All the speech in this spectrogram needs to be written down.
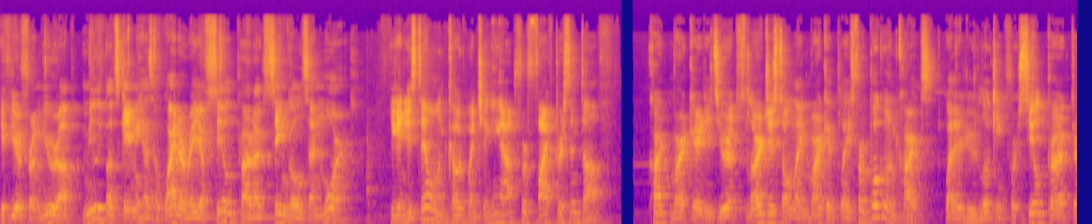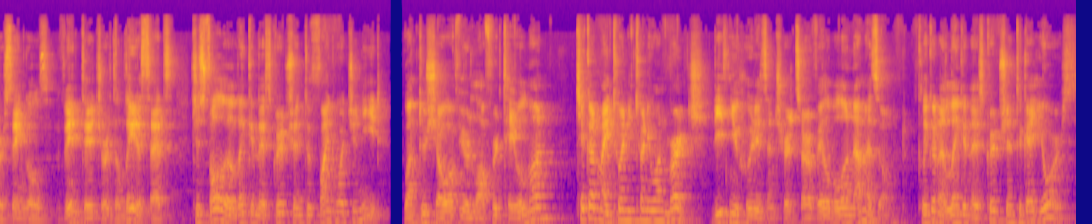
If you're from Europe, Milly Bods Gaming has a wide array of sealed products, singles, and more. You can use Tablemon code when checking out for 5% off. Card Market is Europe's largest online marketplace for Pokemon cards. Whether you're looking for sealed product or singles, vintage or the latest sets, just follow the link in the description to find what you need. Want to show off your love for Tablemon? Check out my 2021 merch. These new hoodies and shirts are available on Amazon. Click on the link in the description to get yours.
